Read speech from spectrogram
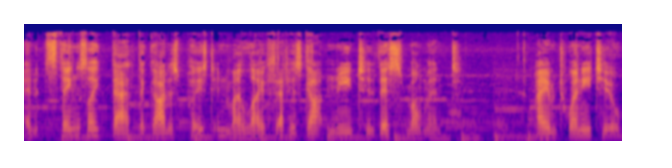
and it's things like that that God has placed in my life that has gotten me to this moment. I am 22.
